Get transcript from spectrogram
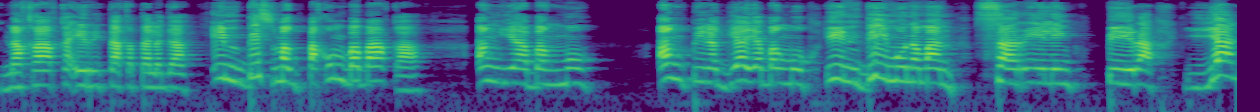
Nakakairita ka talaga. Imbis magpakumbaba ka, ang yabang mo. Ang pinagyayabang mo, hindi mo naman sariling pera. Yan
